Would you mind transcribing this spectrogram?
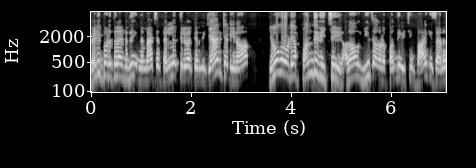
வெளிப்படுத்தலன்றது இந்த மேட்சை தெல்ல தெளிவா தெரிஞ்சு ஏன்னு கேட்டீங்கன்னா இவங்களுடைய பந்து வீச்சு அதாவது நியூசிலாந்தோட பந்து வீச்சு பாகிஸ்தானை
